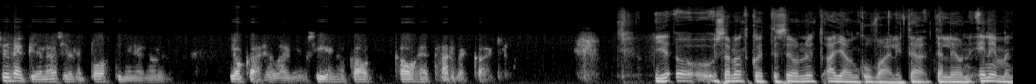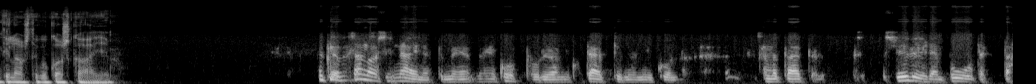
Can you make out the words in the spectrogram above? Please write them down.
syvempien asioiden pohtiminen on jokaisella, niin siihen on kau, kauhea tarve kaikilla. Ja, sanotko, että se on nyt ajankuva, eli tälle on enemmän tilausta kuin koskaan aiemmin? No kyllä mä sanoisin näin, että meidän, meidän kulttuuri on niin kuin täyttynyt niin kuin sanotaan, että syvyyden puutetta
